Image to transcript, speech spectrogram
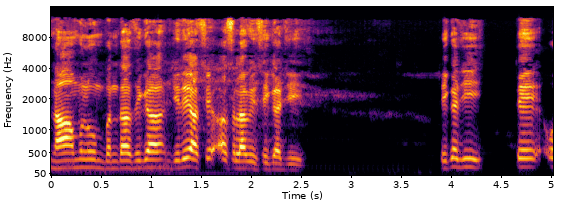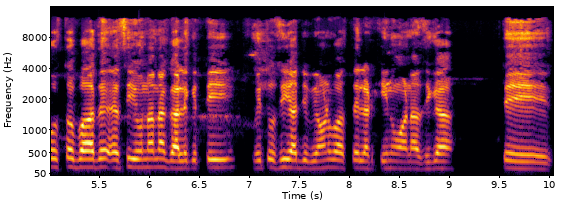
ਨਾਮਲੂਮ ਬੰਦਾ ਸੀਗਾ, ਜਿਹਦੇ ਹੱਥ ਅਸਲਾ ਵੀ ਸੀਗਾ ਜੀ। ਠੀਕ ਹੈ ਜੀ? ਤੇ ਉਸ ਤੋਂ ਬਾਅਦ ਅਸੀਂ ਉਹਨਾਂ ਨਾਲ ਗੱਲ ਕੀਤੀ ਵੀ ਤੁਸੀਂ ਅੱਜ ਵਿਆਹਣ ਵਾਸਤੇ ਲੜਕੀ ਨੂੰ ਆਣਾ ਸੀਗਾ। ਤੇ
